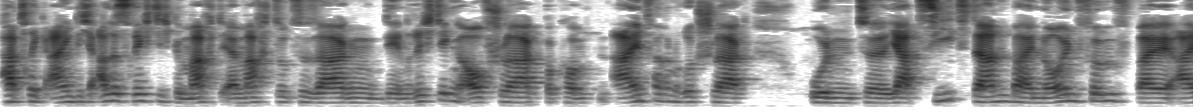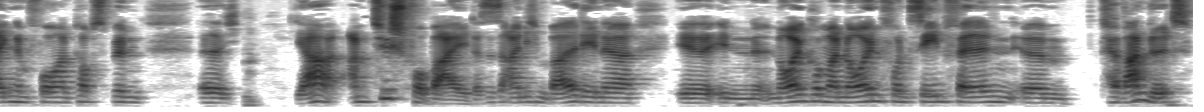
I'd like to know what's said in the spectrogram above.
Patrick eigentlich alles richtig gemacht. Er macht sozusagen den richtigen Aufschlag, bekommt einen einfachen Rückschlag und äh, ja, zieht dann bei 9-5 bei eigenem Vorhand Topspin äh, ja, am Tisch vorbei. Das ist eigentlich ein Ball, den er äh, in 9,9 von 10 Fällen ähm, verwandelt.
